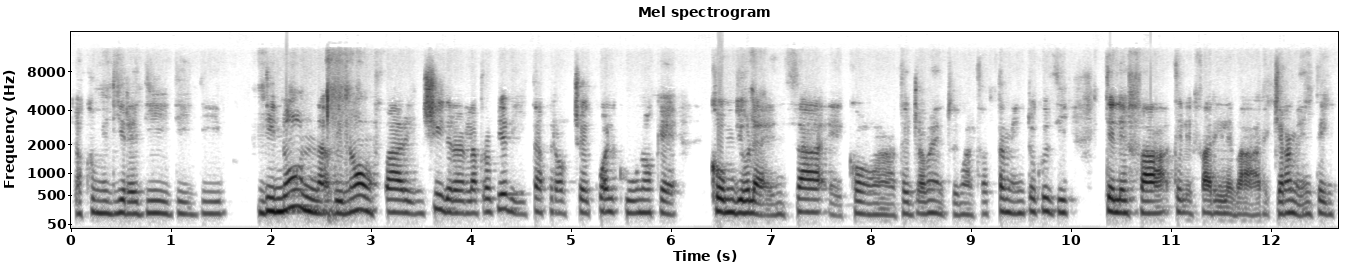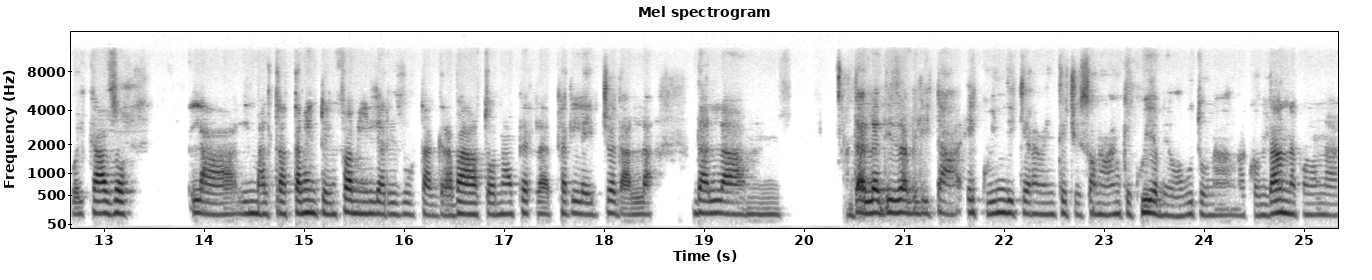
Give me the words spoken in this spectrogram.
eh, come dire, di, di, di, di non, non fare incidere nella propria vita, però c'è qualcuno che con violenza e con un atteggiamento di maltrattamento così te le fa, te le fa rilevare. Chiaramente in quel caso la, il maltrattamento in famiglia risulta aggravato no? per, per, legge dalla, dalla, dalla disabilità e quindi chiaramente ci sono anche qui abbiamo avuto una, una condanna con una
